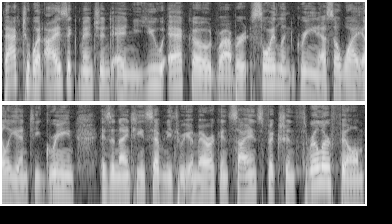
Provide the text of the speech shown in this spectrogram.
back to what Isaac mentioned and you echoed, Robert, Soylent Green, S-O-Y-L-E-N-T Green, is a 1973 American science fiction thriller film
